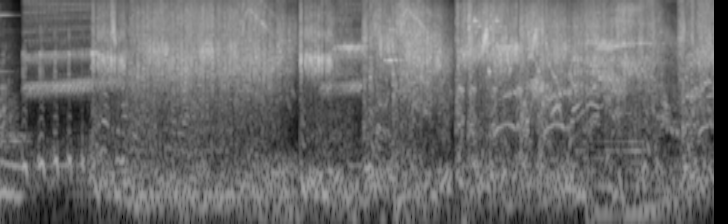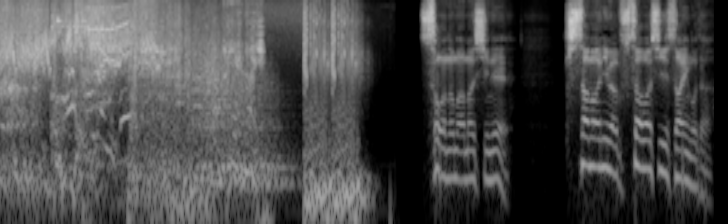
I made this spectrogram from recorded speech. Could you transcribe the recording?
命などそのまま死ね。貴様にはふさわしい最後だ。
